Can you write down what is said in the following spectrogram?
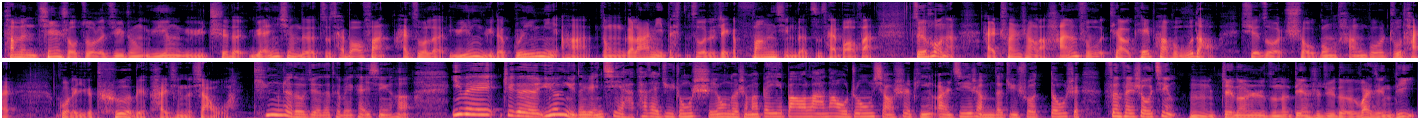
他们亲手做了剧中于英语吃的圆形的紫菜包饭，还做了于英语的闺蜜啊董格拉米的做的这个方形的紫菜包饭。最后呢，还穿上了韩服跳 K-pop 舞蹈，学做手工韩国烛台。过了一个特别开心的下午啊。听着都觉得特别开心哈，因为这个于英语的人气啊，他在剧中使用的什么背包啦、闹钟、小视频、耳机什么的，据说都是纷纷售罄。嗯，这段日子呢，电视剧的外景地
